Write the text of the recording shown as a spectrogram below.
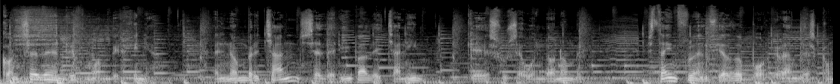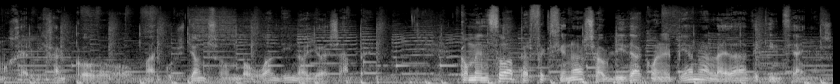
con sede en Richmond, Virginia. El nombre Chan se deriva de Chanin, que es su segundo nombre. Está influenciado por grandes como Herbie Hancock Marcus Johnson, Bob Walding o Joe Sample. Comenzó a perfeccionar su habilidad con el piano a la edad de 15 años,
